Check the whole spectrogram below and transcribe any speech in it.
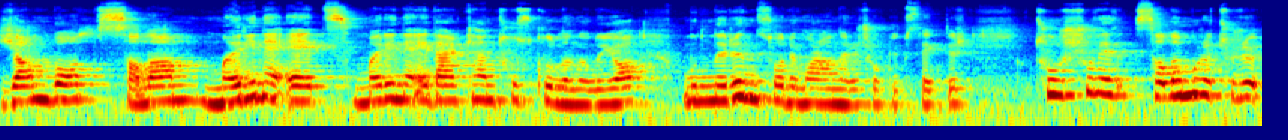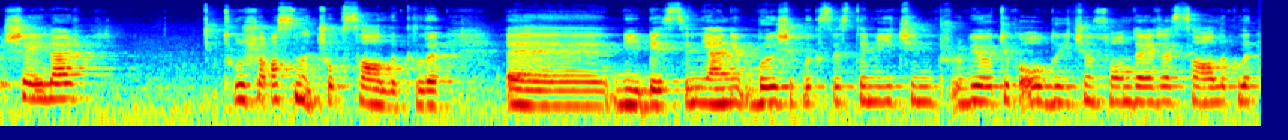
Jambon, salam, marine et, marine ederken tuz kullanılıyor. Bunların sodyum oranları çok yüksektir. Turşu ve salamura türü şeyler Turşu aslında çok sağlıklı e, bir besin. Yani bağışıklık sistemi için, probiyotik olduğu için son derece sağlıklı.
